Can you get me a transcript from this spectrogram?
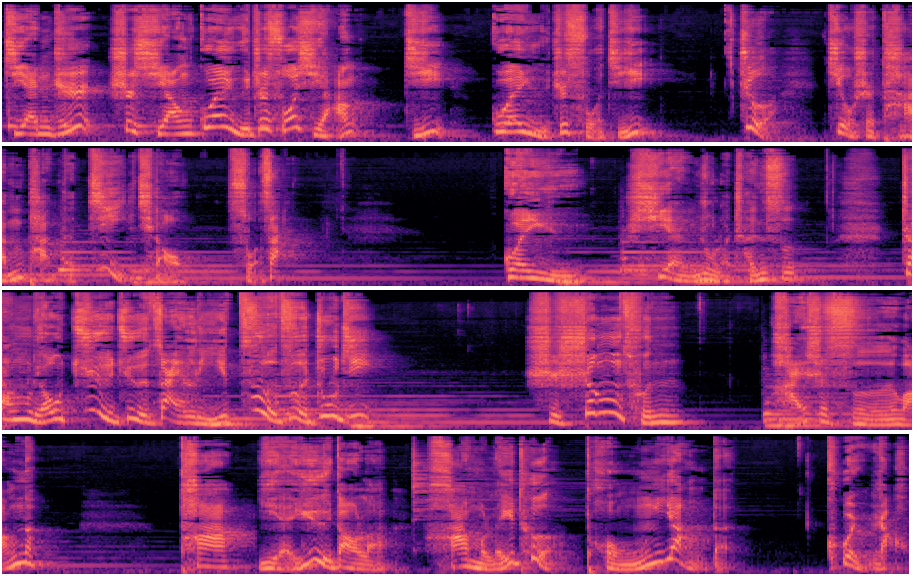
简直是想关羽之所想，急关羽之所急，这就是谈判的技巧所在。关羽陷入了沉思，张辽句句在理，字字珠玑，是生存还是死亡呢？他也遇到了哈姆雷特同样的困扰。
